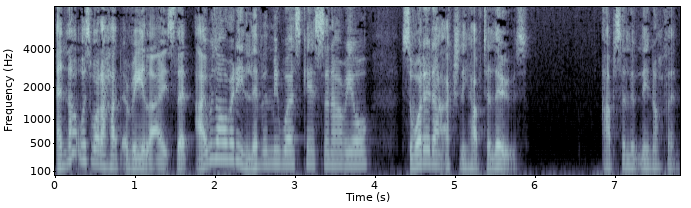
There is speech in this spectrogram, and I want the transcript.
And that was what I had to realise that I was already living my worst case scenario. So what did I actually have to lose? Absolutely nothing.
